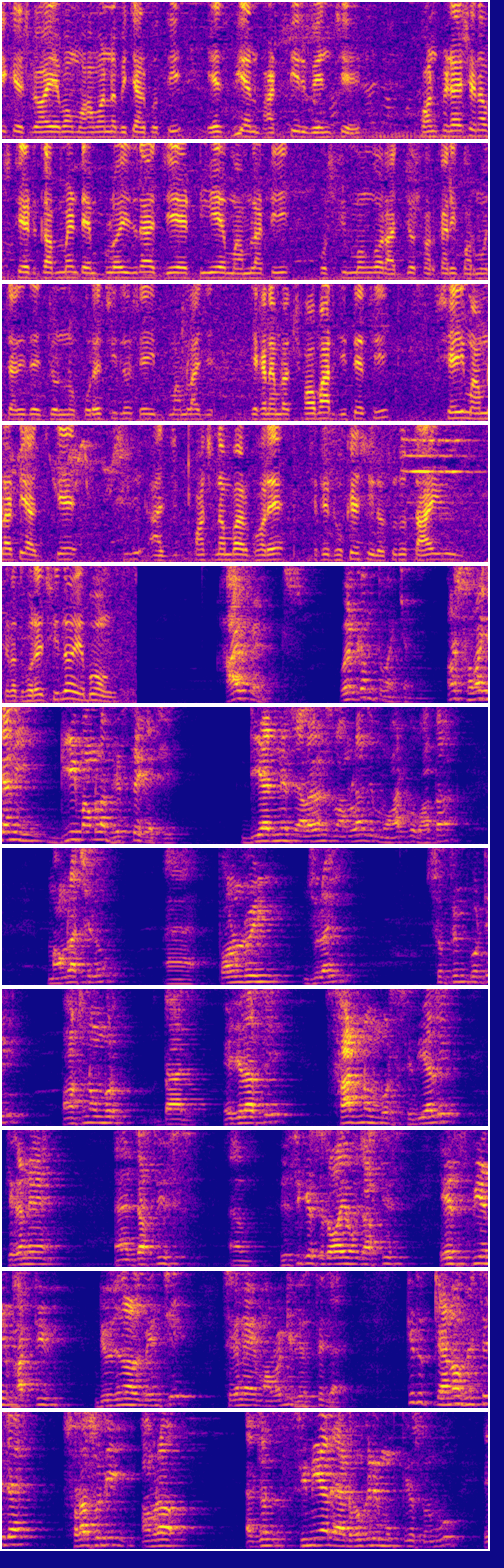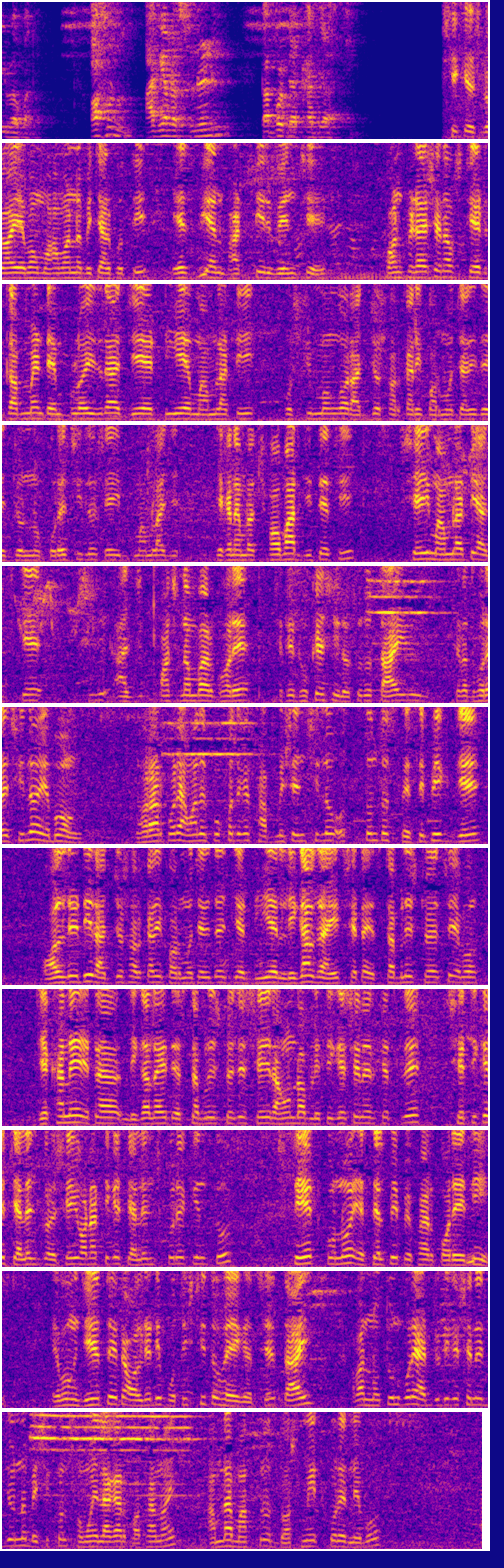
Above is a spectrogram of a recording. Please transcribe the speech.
ঋষিকেশ রয় এবং মহামান্য বিচারপতি এস বি এন ভাট্টির বেঞ্চে কনফেডারেশন অফ স্টেট গভর্নমেন্ট এমপ্লয়িজরা যে ডিএ মামলাটি পশ্চিমবঙ্গ রাজ্য সরকারি কর্মচারীদের জন্য করেছিল, সেই মামলা যেখানে আমরা ছবার জিতেছি, সেই মামলাটি আজকে আজ পাঁচ নম্বর ঘরে সেটি ঢুকেছিল। শুধু তাই সেটা ধরেছিল এবং hi friends welcome to my channel আমরা সবাই জানি ডিএ মামলা ভেস্তে গেছে। ডিআরএনএস অ্যালায়েন্স মামলা যে মহার্ঘ ভাতা। মামলা ছিল পনেরোই জুলাই সুপ্রিম কোর্টে পাঁচ নম্বর তার এজলাসে, ষাট নম্বর সিরিয়ালে, যেখানে জাস্টিস ঋষিকেশ রয় এবং জাস্টিস এস বি এন ভাট্টির ডিভিশনাল বেঞ্চে সেখানে মামলাটি ভেস্তে যায়। কিন্তু কেন ভেস্তে যায়? সরাসরি আমরা একজন সিনিয়র অ্যাডভোকেটের মুখ থেকে শুনব এই ব্যাপারে। আসুন, আগে আমরা শুনে নিই, তারপর ব্যাখ্যাতে আসছি। ঋষিকেশ রয় এবং মহামান্য বিচারপতি এস বি এন ভাট্টির বেঞ্চে কনফেডারেশন অফ স্টেট গভর্নমেন্ট এমপ্লয়িজরা যে ডিএ মামলাটি পশ্চিমবঙ্গ রাজ্য সরকারি কর্মচারীদের জন্য করেছিল। সেই মামলা যেখানে আমরা ছবার জিতেছি। সেই মামলাটি আজকে আজ পাঁচ নম্বর ঘরে সেটি ঢুকেছিল। শুধু তাই সেটা ধরেছিল এবং ধরার পরে আমাদের পক্ষ থেকে সাবমিশন ছিল। অত্যন্ত স্পেসিফিক যে অলরেডি রাজ্য সরকারি কর্মচারীদের যে ডিএ লিগাল রাইট সেটা এস্টাবলিশড হয়েছে এবং যেখানে এটা লিগাল রাইট এস্টাবলিশড হয়েছে, সেই রাউন্ড অফ লিটিগেশনের ক্ষেত্রে সেটিকে চ্যালেঞ্জ করে, সেই অর্ডারটিকে চ্যালেঞ্জ করে কিন্তু স্টেট কোনো এসএলপি প্রেফার করেনি। এবং যেহেতু এটা অলরেডি প্রতিষ্ঠিত হয়ে গেছে, তাই আবার নতুন করে অ্যাডজুডিকেশনের জন্য বেশিক্ষণ সময় লাগার কথা নয়। আমরা মাত্র দশ মিনিট করে নেব।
